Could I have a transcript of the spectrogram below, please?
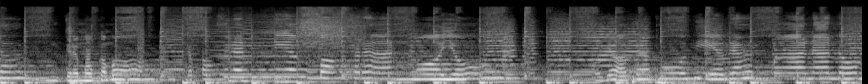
ดอนกระหมกกระมอง กระปองสรันเนียงบองสรานมโยโอยอดพระผู้ที่รักมานานม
